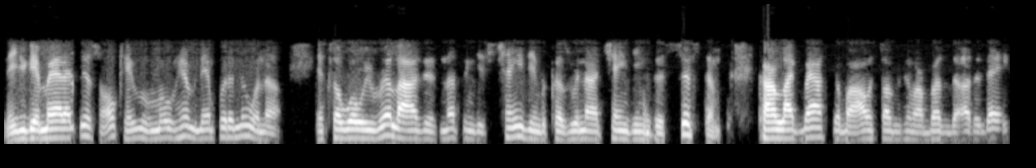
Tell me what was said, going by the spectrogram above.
Then you get mad at this one. Okay, we remove him, then put a new one up. And so what we realize is nothing is changing because we're not changing the system. Kind of like basketball. I was talking to my brother the other day,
